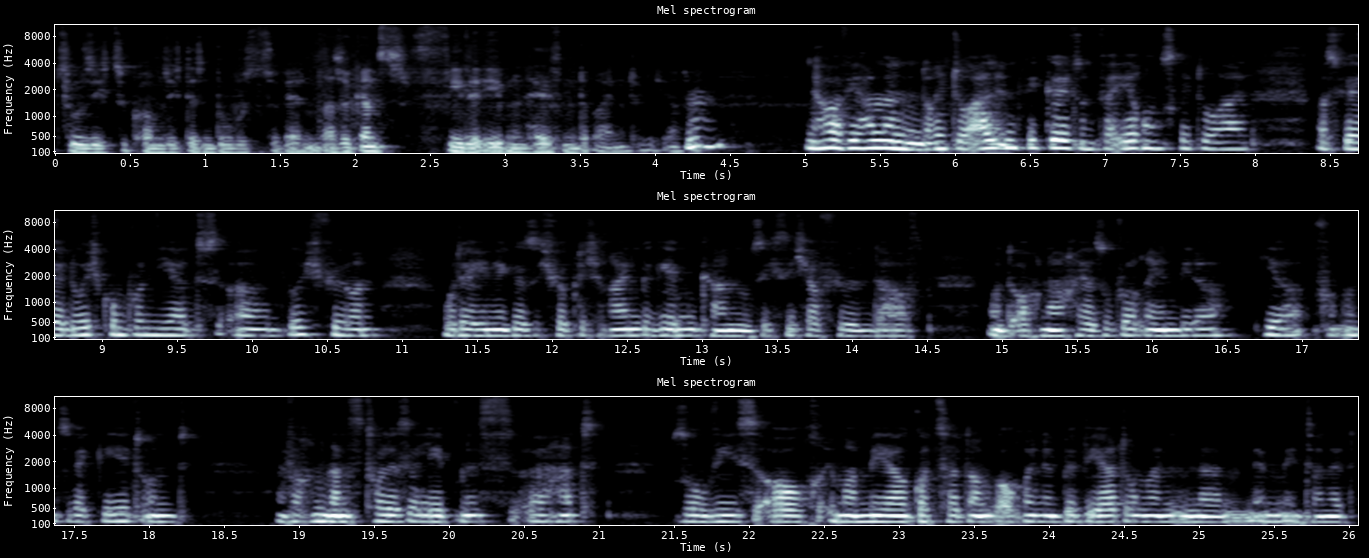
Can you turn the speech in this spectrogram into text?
zu sich zu kommen, sich dessen bewusst zu werden. Also ganz viele Ebenen helfen dabei natürlich einfach. Mhm. Ja, wir haben ein Ritual entwickelt, ein Verehrungsritual, was wir durchkomponiert äh, durchführen, wo derjenige sich wirklich reinbegeben kann sich sicher fühlen darf und auch nachher souverän wieder hier von uns weggeht und einfach ein ganz tolles Erlebnis äh, hat, so wie es auch immer mehr, Gott sei Dank, auch in den Bewertungen ähm, im Internet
